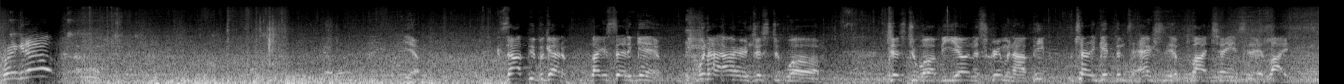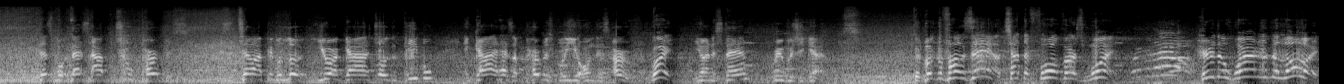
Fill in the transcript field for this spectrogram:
Bring it out. Yeah. Because our people got to, like I said again, we're not out here just to uh, just to uh, be yelling and screaming at our people. We're trying to get them to actually apply change to their life. That's what that's our true purpose. Is to tell our people, look, you are God's chosen people, and God has a purpose for you on this earth. Right. You understand? Read what you got. The book of Hosea, chapter 4, verse 1. Hear the word of the Lord,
